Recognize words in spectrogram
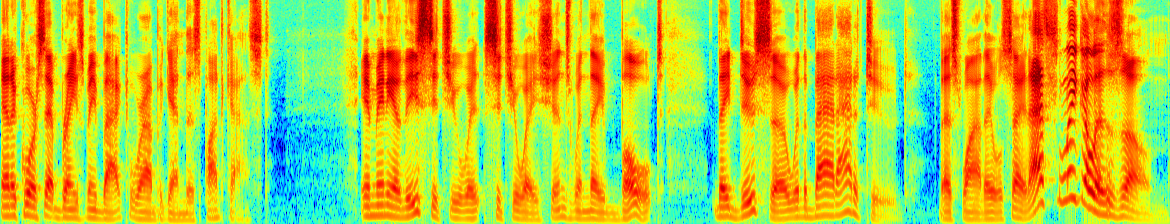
and of course, that brings me back to where I began this podcast. In many of these situa- situations, when they bolt, they do so with a bad attitude. That's why they will say, That's legalism.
